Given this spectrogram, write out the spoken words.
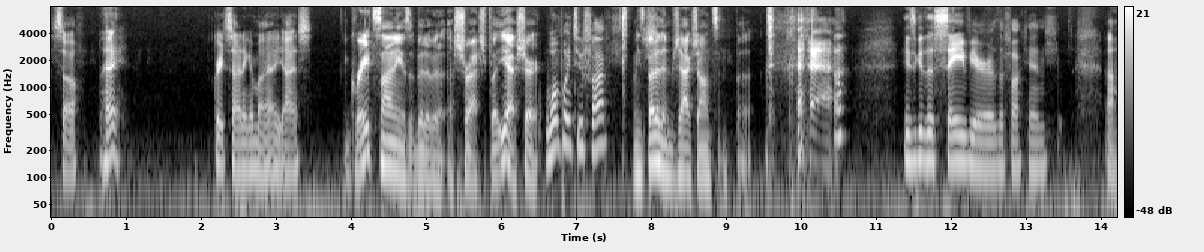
So hey, great signing in my eyes. Great signing is a bit of a, a stretch, but yeah, sure. One point two five. I mean, he's better than Jack Johnson, but He's the savior of the fucking. Uh,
